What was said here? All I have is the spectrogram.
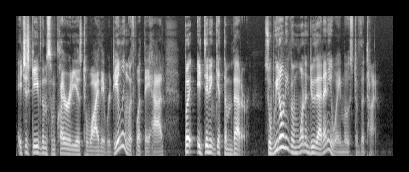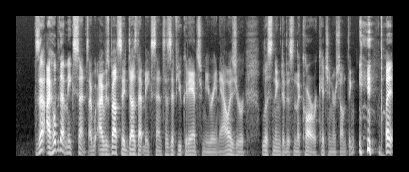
It just gave them some clarity as to why they were dealing with what they had, but it didn't get them better. So we don't even want to do that anyway most of the time. That, I hope that makes sense. I, I, was about to say, does that make sense? As if you could answer me right now as you're listening to this in the car or kitchen or something. but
